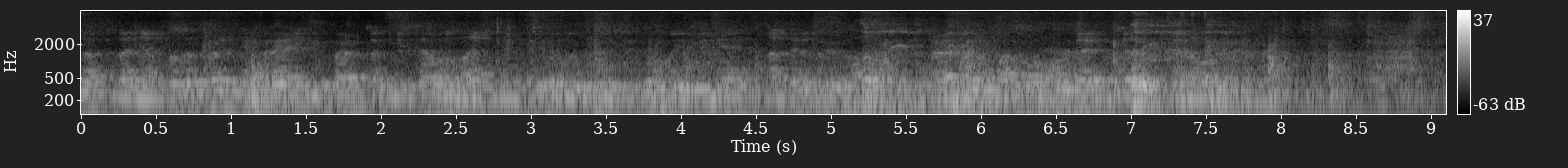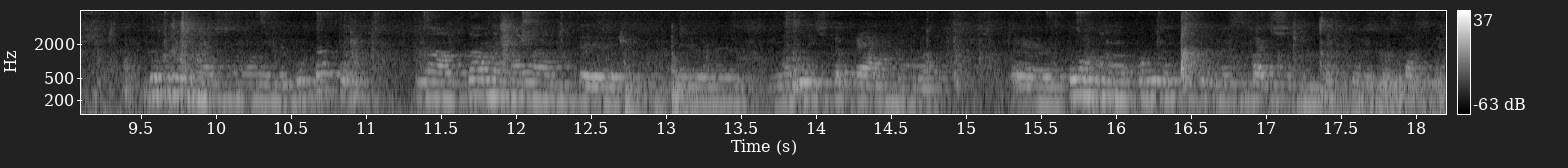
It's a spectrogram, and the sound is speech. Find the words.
Наступне питання. Про затвердження переліків пам'яток місцевого значення періоду Другої світової війни на території Доброго дня, шановні депутати. На даний момент е, е, невеличка преамбула е, органом охорони культурної території Богославської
